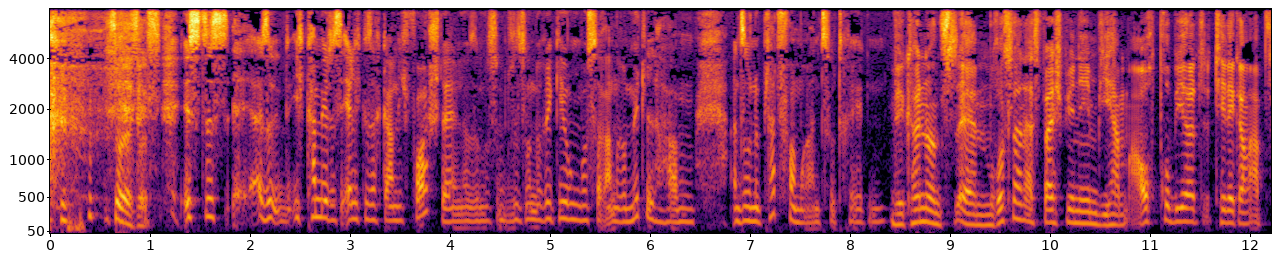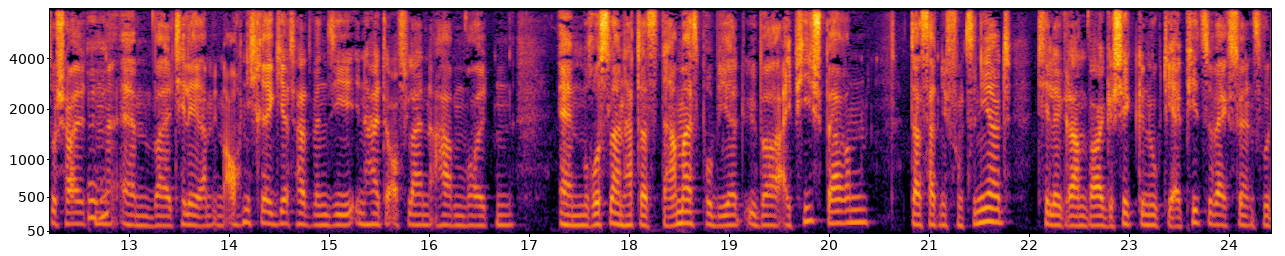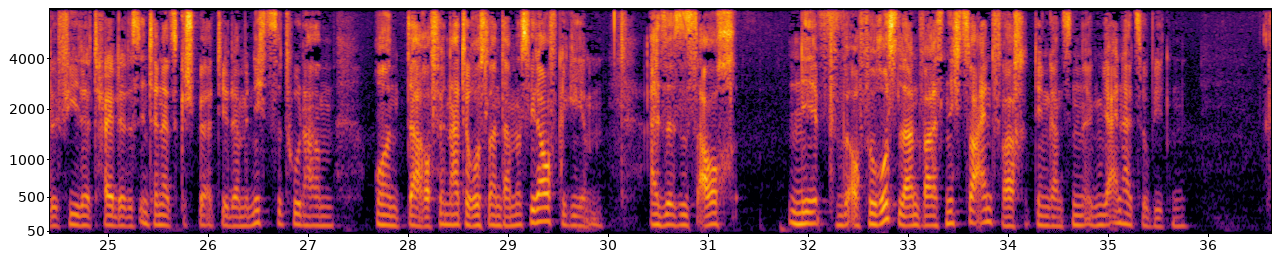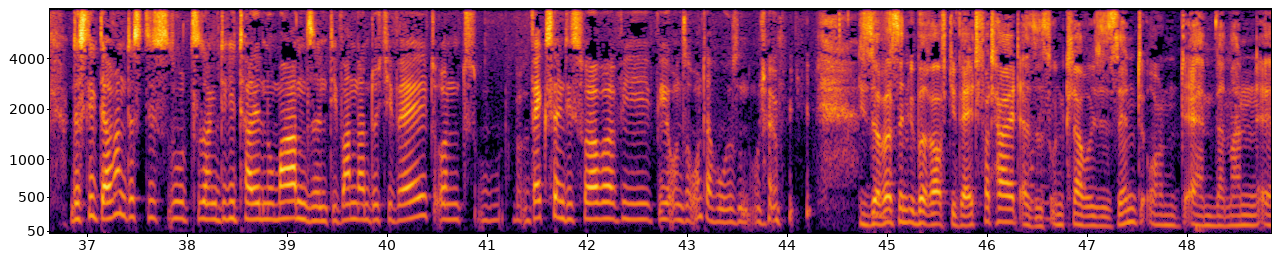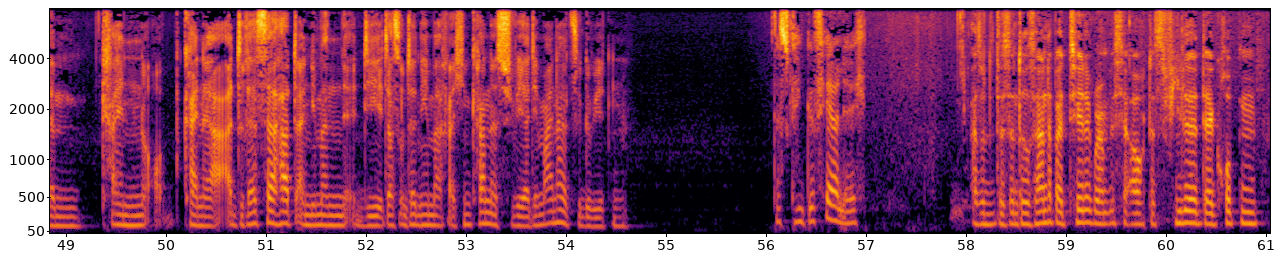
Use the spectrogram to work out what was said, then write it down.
So ist es. ist es, also ich kann mir das ehrlich gesagt gar nicht vorstellen. Also so eine Regierung muss doch andere Mittel haben, an so eine Plattform ranzutreten. Wir können uns ähm, Russland als Beispiel nehmen. Die haben auch probiert, Telegram abzuschalten, mhm. ähm, weil Telegram eben auch nicht reagiert hat, wenn sie Inhalte offline haben wollten. Ähm, Russland hat das damals probiert über IP-Sperren. Das hat nicht funktioniert. Telegram war geschickt genug, die IP zu wechseln. Es wurde viele Teile des Internets gesperrt, die damit nichts zu tun haben. Und daraufhin hatte Russland damals wieder aufgegeben. Also es ist auch, nee, auch für Russland war es nicht so einfach, dem Ganzen irgendwie Einhalt zu bieten. Das liegt daran, dass das sozusagen digitale Nomaden sind. Die wandern durch die Welt und wechseln die Server wie, wie unsere Unterhosen oder wie. Die Server sind überall auf die Welt verteilt, also es ist unklar, wo sie sind. Und ähm, wenn man ähm, kein, keine Adresse hat, an die man die, das Unternehmen erreichen kann, ist schwer, dem Einhalt zu gebieten. Das klingt gefährlich. Also das Interessante bei Telegram ist ja auch, dass viele der Gruppen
